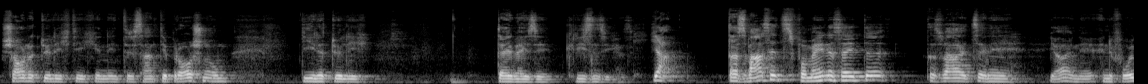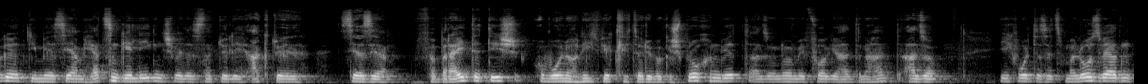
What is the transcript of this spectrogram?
schau natürlich dich in interessante Branchen um, die natürlich teilweise krisensicher sind. Ja, das war's jetzt von meiner Seite. Das war jetzt eine, ja, eine, eine Folge, die mir sehr am Herzen gelegen ist, weil das natürlich aktuell sehr, sehr verbreitet ist, obwohl noch nicht wirklich darüber gesprochen wird, also nur mit vorgehaltener Hand. Also ich wollte das jetzt mal loswerden.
